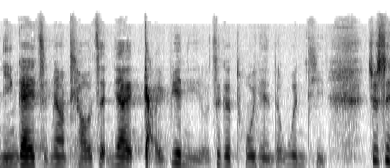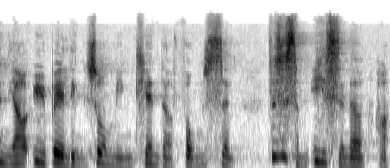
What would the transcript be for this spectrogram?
你应该怎么样调整？你要改变你有这个拖延的问题，就是你要预备领受明天的丰盛。这是什么意思呢？好，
